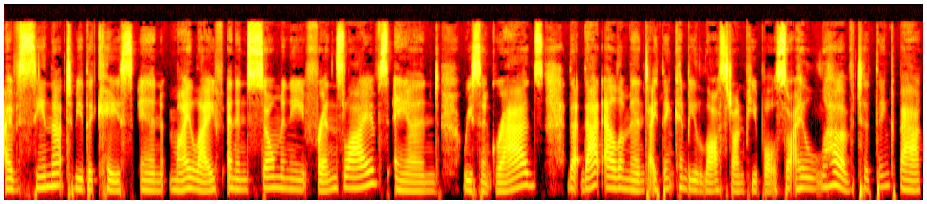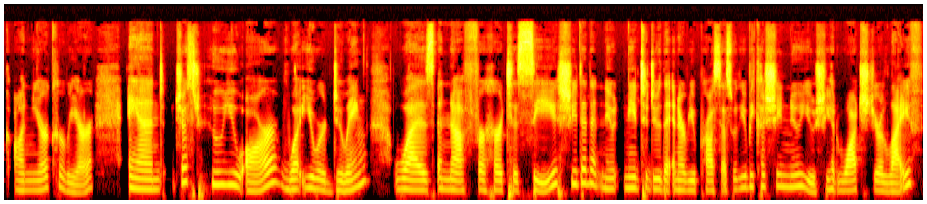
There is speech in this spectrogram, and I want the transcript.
I've seen that to be the case in my life and in so many friends' lives and recent grads that that element I think can be lost on people. So I love to think back on your career and just who you are, what you were doing was enough for her to see. She didn't need to do the interview process with you because she knew you. She had watched your life,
